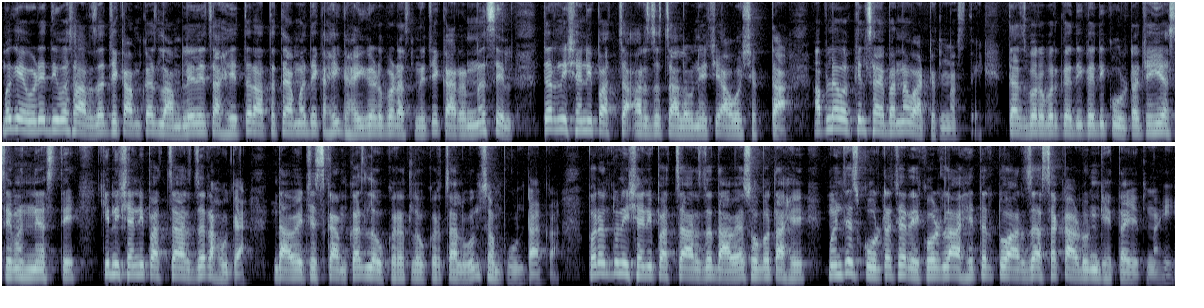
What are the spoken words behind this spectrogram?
मग एवढे दिवस अर्जाचे कामकाज लांबलेलेच आहे तर आता त्यामध्ये काही घाईगडबड असण्याचे कारण नसेल तर निशाणी पाचचा अर्ज चालवण्याची आवश्यकता आपल्या वकील साहेबांना वाटत नसते. असते. त्याचबरोबर कधी कधी कोर्टाचेही असे म्हणणे असते की निशाणी पाचचा अर्ज राहू द्या. दाव्याचेच कामकाज लवकरात लवकर चालवून संपवून टाका. परंतु निशाणी पाचचा अर्ज दाव्यासोबत आहे म्हणजेच कोर्टाच्या रेकॉर्डला आहे तर तो अर्ज असा काढून घेता येत नाही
